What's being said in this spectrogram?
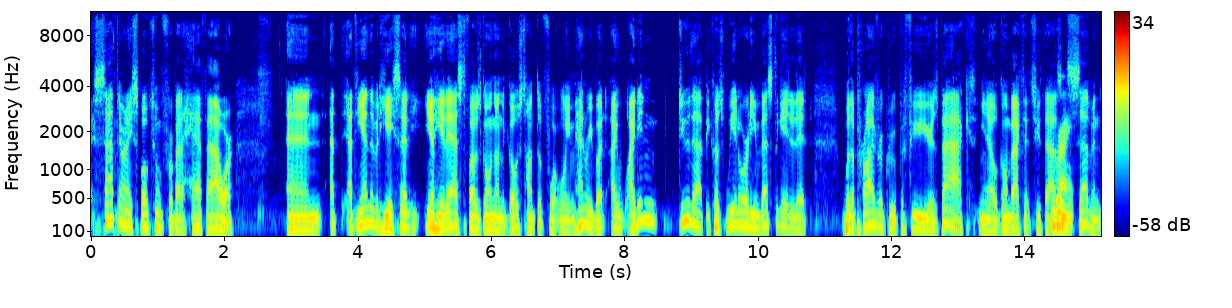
I sat there and I spoke to him for about a half hour. And at at the end of it, he said, you know, he had asked if I was going on the ghost hunt of Fort William Henry, but I I didn't do that because we had already investigated it with a private group a few years back. You know, going back to 2007.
